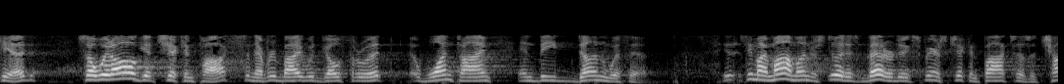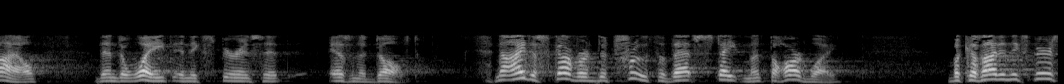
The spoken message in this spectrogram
kid so we'd all get chicken pox and everybody would go through it one time and be done with it. See, my mom understood it's better to experience chicken pox as a child than to wait and experience it as an adult. Now, I discovered the truth of that statement the hard way because I didn't experience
